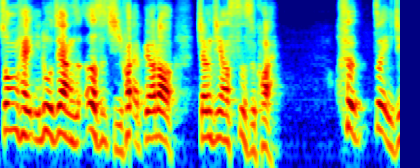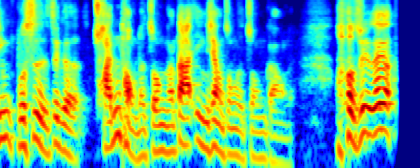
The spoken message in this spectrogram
中钢可以一路这样子二十几块飙到将近要四十块，这这已经不是这个传统的中钢，大家印象中的中钢了哦，所以这个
